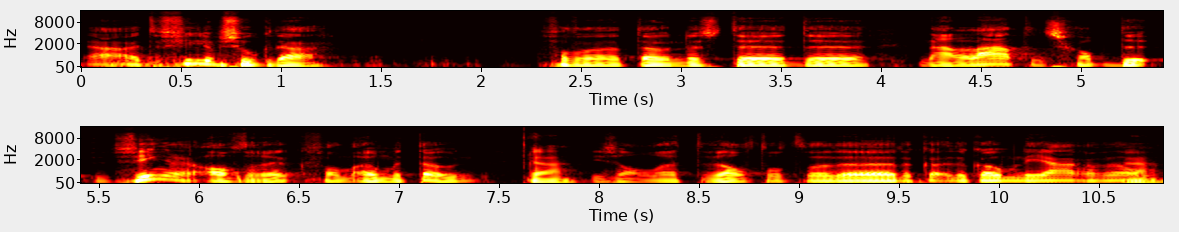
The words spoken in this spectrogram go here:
Ja, uit de Philipshoek daar. Van uh, Toon. Dus de, de nalatenschap, de vingerafdruk van Ome Toon, ja. die zal het wel tot eh, de, de, de komende jaren wel Ja.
